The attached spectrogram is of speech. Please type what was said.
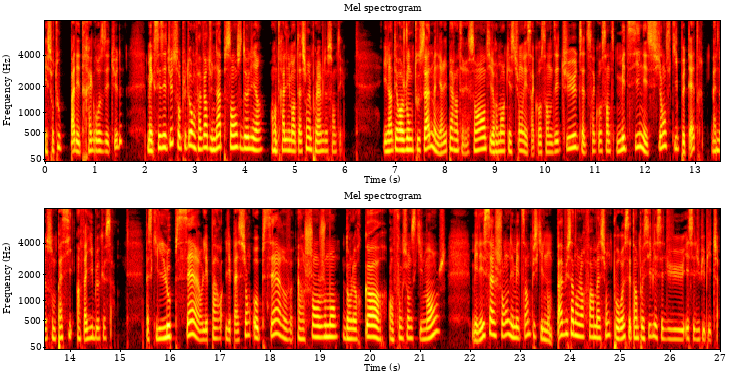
et surtout pas des très grosses études, mais que ces études sont plutôt en faveur d'une absence de lien entre alimentation et problèmes de santé. Il interroge donc tout ça de manière hyper intéressante, il remet en question les sacro-saintes études, cette sacro-sainte médecine et science qui peut-être bah, ne sont pas si infaillibles que ça parce qu'ils l'observent, les, patients observent un changement dans leur corps en fonction de ce qu'ils mangent, mais les sachants, les médecins, puisqu'ils n'ont pas vu ça dans leur formation, pour eux c'est impossible et c'est du, pipi de chat.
